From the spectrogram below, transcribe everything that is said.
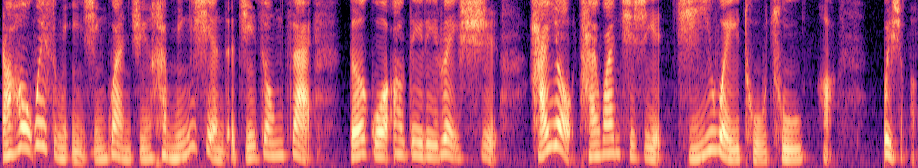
然后为什么隐形冠军很明显的集中在德国、奥地利、瑞士，还有台湾，其实也极为突出哈？为什么？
